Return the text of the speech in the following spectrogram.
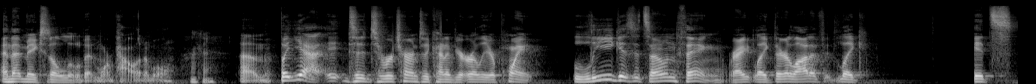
and that makes it a little bit more palatable. Okay. Um, but yeah, it, to to return to kind of your earlier point, League is its own thing, right? Like there are a lot of like, it's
